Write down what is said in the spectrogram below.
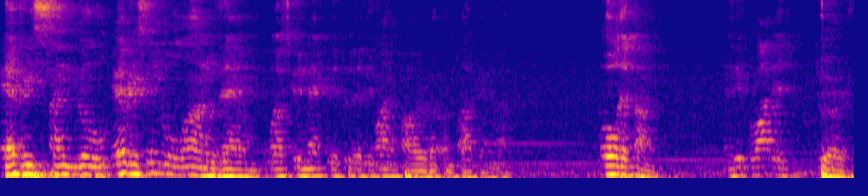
every single, every single one of them was connected to the divine power that I'm talking about. All the time. And they brought it to earth.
